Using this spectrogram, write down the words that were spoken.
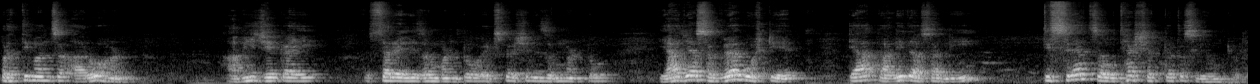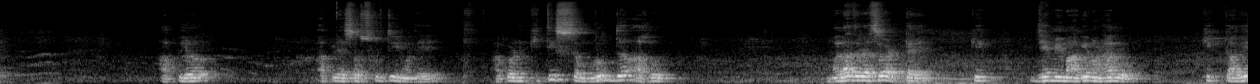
प्रतिमांचं आरोहण आम्ही जे काही सरेलिझम म्हणतो एक्सप्रेशनिझम म्हणतो ह्या ज्या सगळ्या गोष्टी आहेत त्या कालिदासांनी तिसऱ्या चौथ्या शतकातच लिहून ठेवल्या. आपलं आपल्या संस्कृतीमध्ये आपण किती समृद्ध आहोत. मला तर असं वाटतंय की जे मी मागे म्हणालो की कावी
